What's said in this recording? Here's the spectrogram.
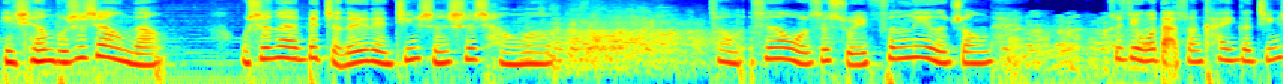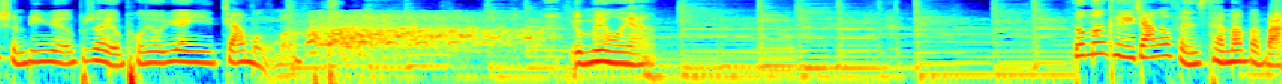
以前不是这样的，我现在被整的有点精神失常了。这样，现在我是属于分裂的状态。最近我打算开一个精神病院，不知道有朋友愿意加盟吗？有没有呀？登登可以加个粉丝团吗，宝宝？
